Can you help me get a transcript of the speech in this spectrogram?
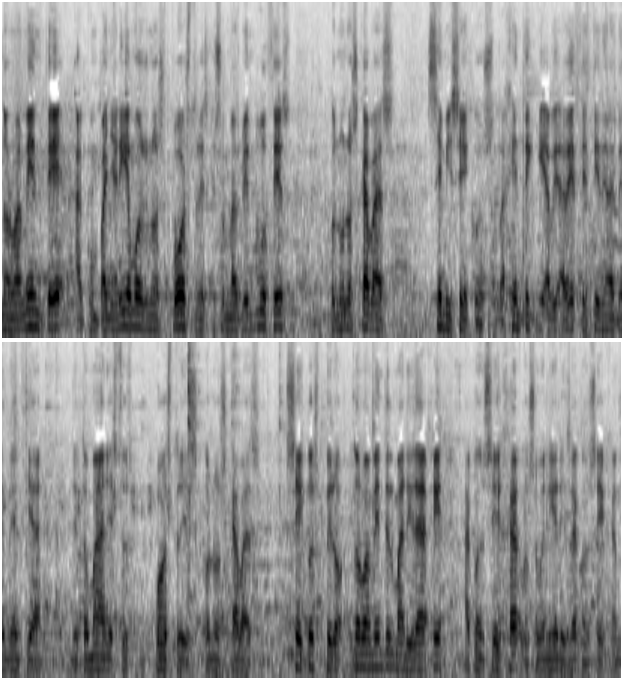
normalmente acompañaríamos unos postres que son más bien dulces con unos cavas semisecos. La gente que a ve- a veces tiene la tendencia de tomar estos postres con unos cavas secos, pero normalmente el maridaje aconseja, los sommeliers aconsejan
